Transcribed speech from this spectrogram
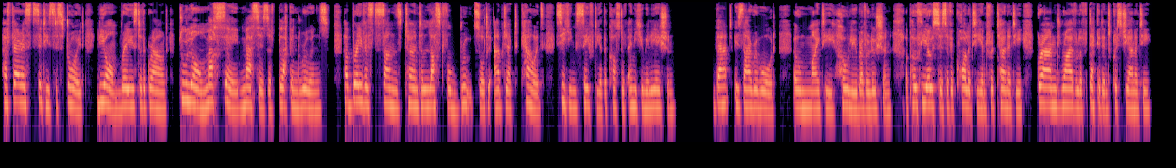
her fairest cities destroyed, Lyon razed to the ground, Toulon, Marseille, masses of blackened ruins. Her bravest sons turned to lustful brutes or to abject cowards, seeking safety at the cost of any humiliation. That is thy reward, O mighty, holy revolution, apotheosis of equality and fraternity, grand rival of decadent Christianity.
